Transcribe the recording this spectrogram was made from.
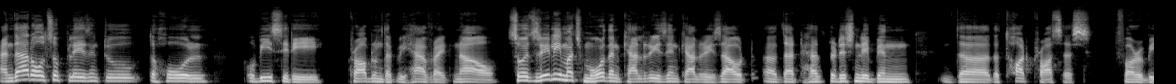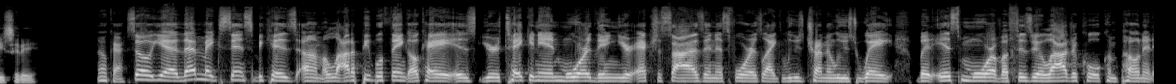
And that also plays into the whole obesity problem that we have right now. So it's really much more than calories in, calories out. Uh, that has traditionally been the the thought process for obesity. Okay. So yeah, that makes sense because um, a lot of people think, okay, is you're taking in more than you're exercising as far as like lose trying to lose weight, but it's more of a physiological component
